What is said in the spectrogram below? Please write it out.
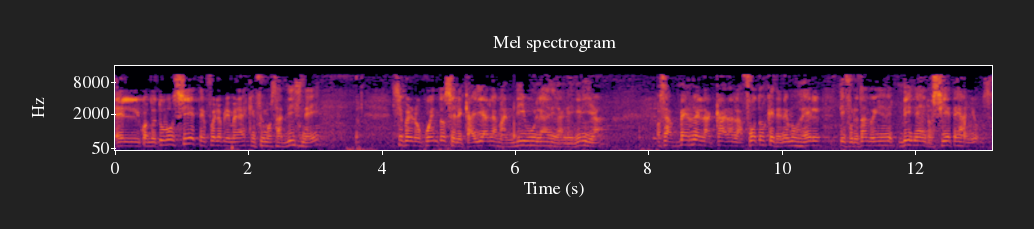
Él, cuando tuvo siete fue la primera vez que fuimos a Disney. Siempre lo cuento, se le caía la mandíbula de alegría. O sea, verle la cara, las fotos que tenemos de él disfrutando Disney a los siete años.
